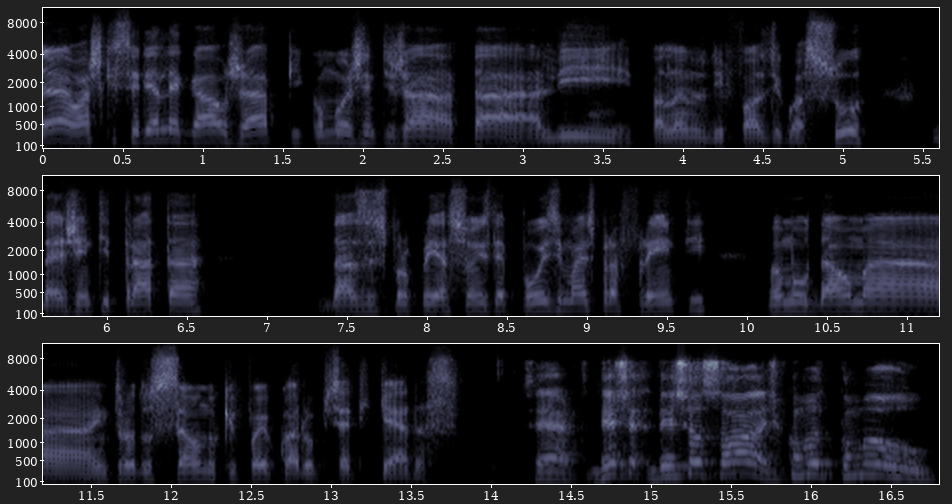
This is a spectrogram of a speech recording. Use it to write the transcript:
É, eu acho que seria legal já, porque como a gente já está ali falando de Foz do Iguaçu, daí a gente trata das expropriações depois e mais para frente vamos dar uma introdução no que foi o Quarup Sete Quedas. Certo. Deixa, deixa eu só, como, como eu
